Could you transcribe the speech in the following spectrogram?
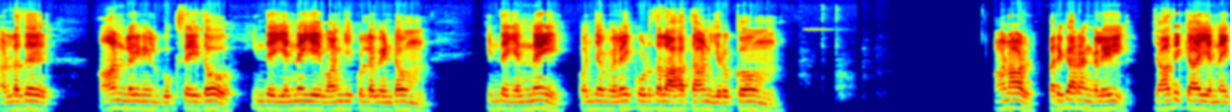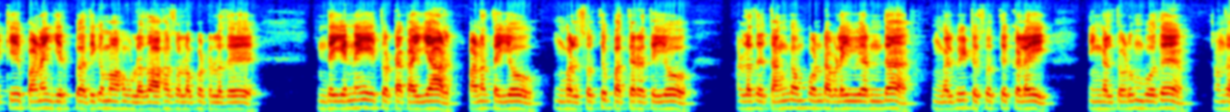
அல்லது ஆன்லைனில் புக் செய்தோ இந்த எண்ணெயை வாங்கிக் கொள்ள வேண்டும். இந்த எண்ணெய் கொஞ்சம் விலை கூடுதலாகத்தான் இருக்கும். ஆனால் பரிகாரங்களில் ஜாதிக்காய் எண்ணெய்க்கு பண ஈர்ப்பு அதிகமாக உள்ளதாக சொல்லப்பட்டுள்ளது. இந்த எண்ணெயை தொட்ட கையால் பணத்தையோ உங்கள் சொத்து பத்திரத்தையோ அல்லது தங்கம் போன்ற விலை உயர்ந்த உங்கள் வீட்டு சொத்துக்களை நீங்கள் தொடும்போது அந்த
